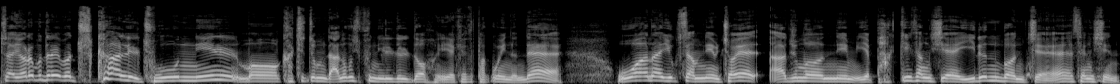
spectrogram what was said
자, 여러분들의 뭐 축하할 일, 좋은 일, 뭐 같이 좀 나누고 싶은 일들도 예, 계속 받고 있는데 오하나 육삼님, 저의 아주머님, 예, 박기상 씨의 일흔 번째 생신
